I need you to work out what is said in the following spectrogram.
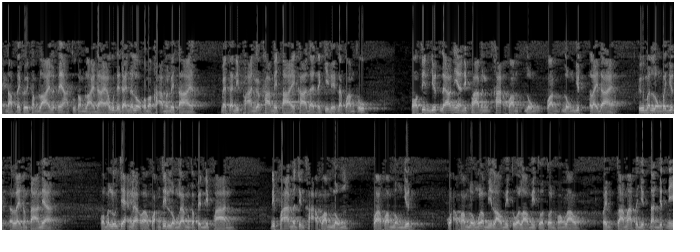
กดับ ไม่เคยทำลายและไม่อาจถูกทาลายได้ อาวุธใดๆในโลกก็มาฆ่ามันไม่ตาย แม้แต่นิพพานก็ฆ่าไม่ตายฆ่าได้แต่กิเลสและความทุกข์พอสิ้นยึดแล้วเนี่ย นิพพานมันฆ่าความหลงความหลงยึดอะไรได้ คือมันหลงไปยึดอะไรต่างๆ เนี่ยพอมันรู้แจ้งแล้วว่าความสิ้นหลงแล้วมันก็เป็นนิพพาน นิพพานมันจึงฆ่าความหลงฆ่าความหลงยึด ฆ่าความหลงว่ามีเรามีตัวเรามีตัวตนของเราเป็นสามารถไปยึดนั่นยึดนี่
